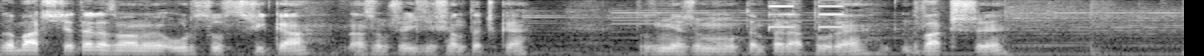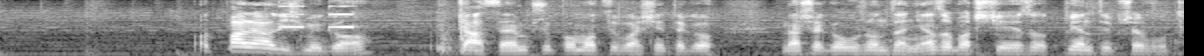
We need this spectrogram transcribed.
Zobaczcie, teraz mamy Ursus Sika, naszą 60. Tu zmierzymy mu temperaturę 2,3. Odpalaliśmy go czasem przy pomocy właśnie tego naszego urządzenia. Zobaczcie, jest odpięty przewód.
